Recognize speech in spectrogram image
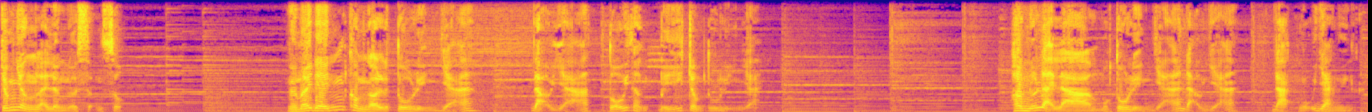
Chúng nhân lại lần nữa sửng sốt. Người mới đến không ngờ là tu luyện giả, đạo giả tối thần bí trong tu luyện giả. Hơn nữa lại là một tu luyện giả đạo giả đạt ngũ gia nguyên ảnh.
